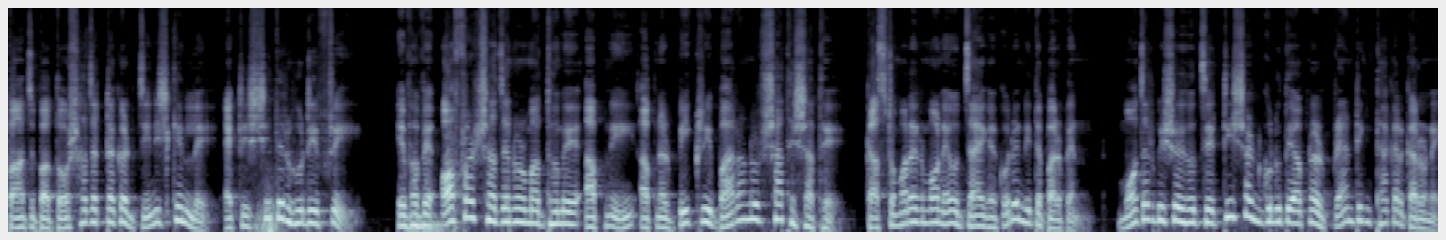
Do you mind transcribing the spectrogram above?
পাঁচ বা দশ হাজার টাকার জিনিস কিনলে একটি শীতের হুডি ফ্রি এভাবে অফার সাজানোর মাধ্যমে আপনি আপনার বিক্রি বাড়ানোর সাথে সাথে কাস্টমারের মনেও জায়গা করে নিতে পারবেন। মজার বিষয় হচ্ছে টি শার্টগুলোতে আপনার ব্র্যান্ডিং থাকার কারণে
